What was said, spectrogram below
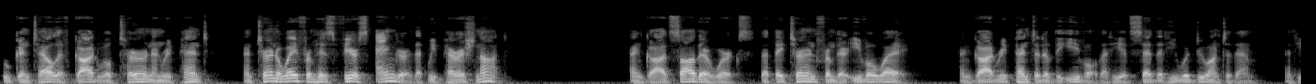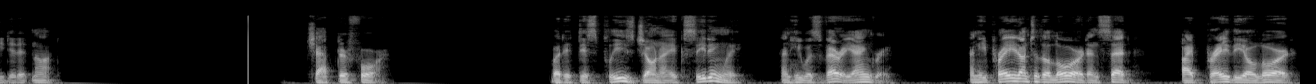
Who can tell if God will turn and repent, and turn away from his fierce anger, that we perish not? And God saw their works, that they turned from their evil way, and God repented of the evil that he had said that he would do unto them, and he did it not. Chapter 4 But it displeased Jonah exceedingly, and he was very angry. And he prayed unto the Lord, and said, I pray thee, O Lord,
